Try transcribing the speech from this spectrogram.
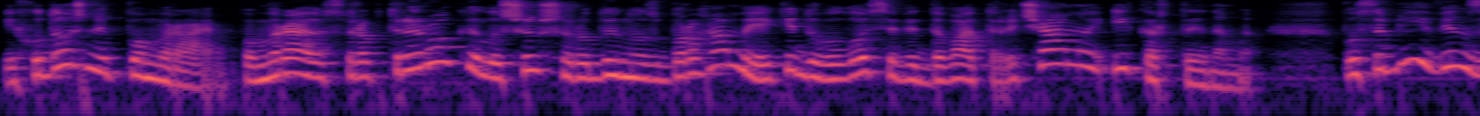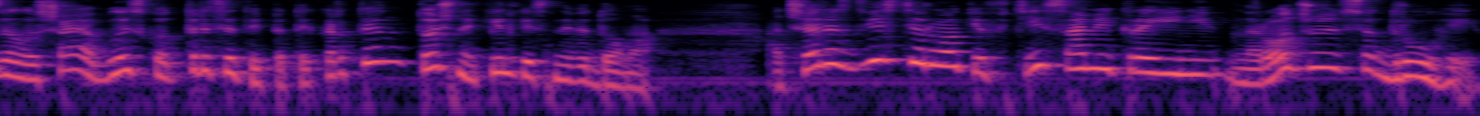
і художник помирає. Помирає у 43 роки, лишивши родину з боргами, які довелося віддавати речами і картинами. По собі він залишає близько 35 картин, точна кількість невідома. А через 200 років в тій самій країні народжується другий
